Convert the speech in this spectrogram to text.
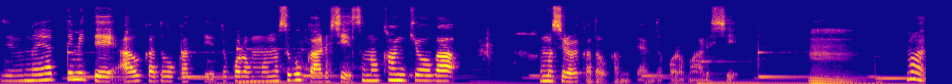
自分がやってみて合うかどうかっていうところもものすごくあるし、その環境が面白いかどうかみたいなところもあるし。うん。まあ、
